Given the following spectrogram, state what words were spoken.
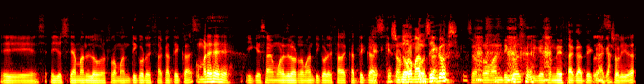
Eh, ellos se llaman Los Románticos de Zacatecas. Hombre, ¿Y qué sabemos de los románticos de Zacatecas? Que- que son Dos románticos. cosas, que son románticos y que son de Zacatecas. la casualidad.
